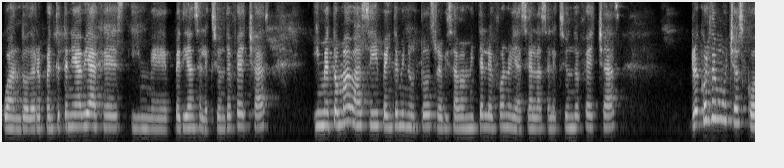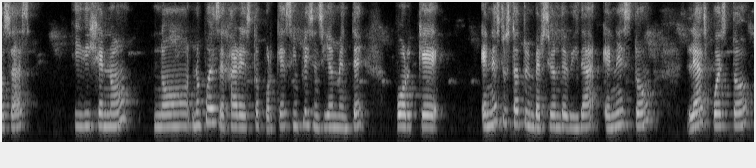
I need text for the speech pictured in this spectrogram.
cuando de repente tenía viajes y me pedían selección de fechas y me tomaba así 20 minutos, revisaba mi teléfono y hacía la selección de fechas. Recordé muchas cosas y dije, no, no, no puedes dejar esto porque simple y sencillamente porque en esto está tu inversión de vida, en esto le has puesto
